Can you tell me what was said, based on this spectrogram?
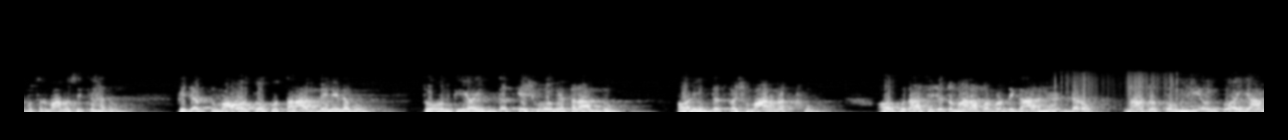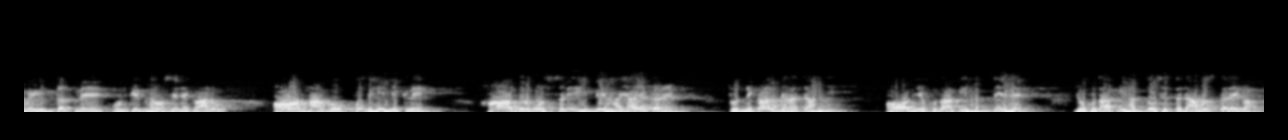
مسلمانوں سے کہہ دو کہ جب تم عورتوں کو طلاق دینے لگو تو ان کی عدت کے شروع میں طلاق دو اور عدت کا شمار رکھو اور خدا سے جو تمہارا پروردگار ہے، ڈرو۔ نہ تو تم ہی ان کو ایام عدت میں ان کے گھروں سے نکالو اور نہ وہ خود ہی نکلیں۔ ہاں اگر وہ سریح بے حیائی کریں تو نکال دینا چاہیے۔ اور یہ خدا کی حدیں ہیں۔ جو خدا کی حدوں سے تجاوز کرے گا،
